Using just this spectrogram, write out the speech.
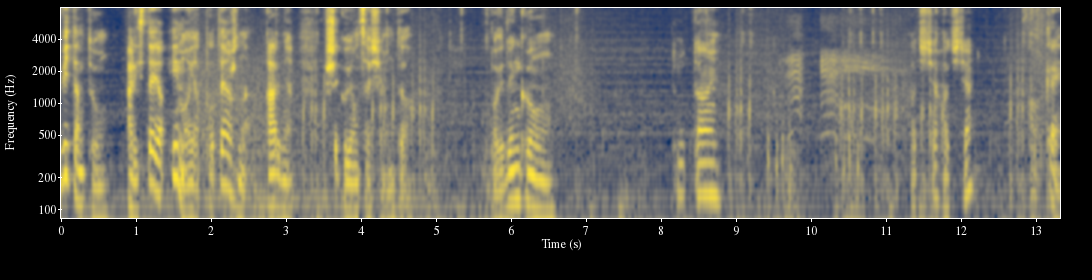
Witam tu, Aristejo i moja potężna armia szykująca się do pojedynku. Tutaj. Chodźcie, chodźcie. Okej.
